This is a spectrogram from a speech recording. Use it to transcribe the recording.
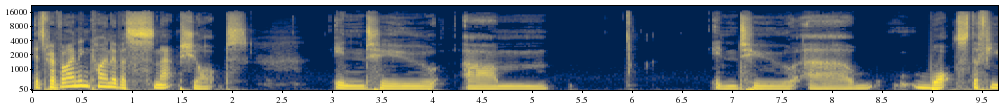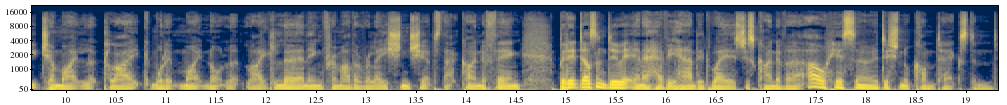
it's providing kind of a snapshot into um into uh what the future might look like, what it might not look like, learning from other relationships, that kind of thing. But it doesn't do it in a heavy-handed way. It's just kind of a oh, here's some additional context and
